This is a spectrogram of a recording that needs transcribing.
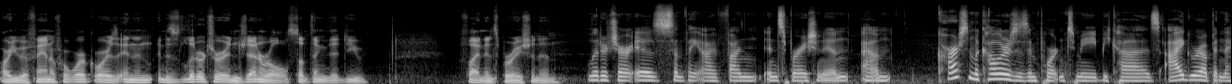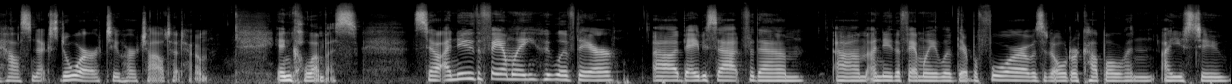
are you a fan of her work, or is and is literature in general something that you find inspiration in? literature is something I find inspiration in. Um, Carson McCullers is important to me because I grew up in the house next door to her childhood home in Columbus. So I knew the family who lived there, uh, babysat for them. Um, I knew the family lived there before. I was an older couple, and I used to,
